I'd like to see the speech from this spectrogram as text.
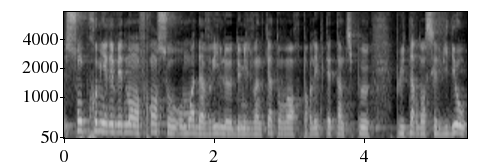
son premier événement en France au, mois d'avril 2024. On va en reparler peut-être un petit peu plus tard dans cette vidéo.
